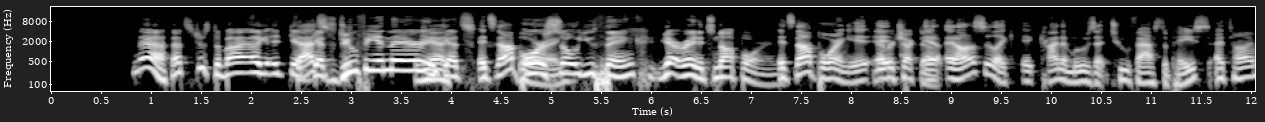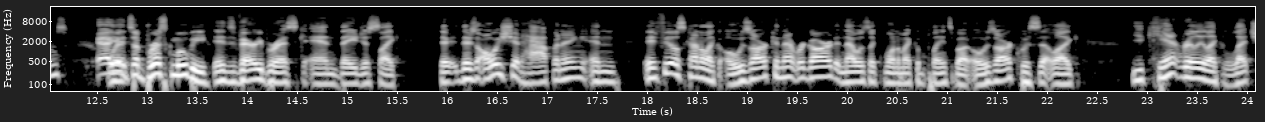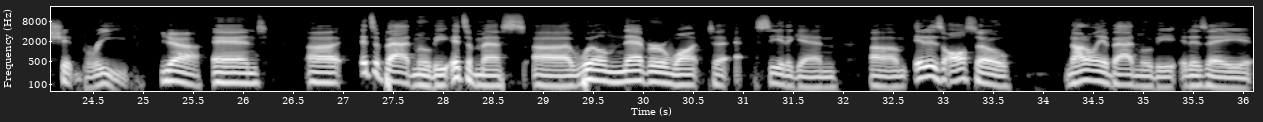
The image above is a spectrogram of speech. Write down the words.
Yeah, that's just about like, it. Get, That's- gets doofy in there. Yeah, it gets it's not boring. or boring. so you think. Yeah, right. It's not boring. It's not boring. It Never it- checked it- out. and honestly, like it kind of moves at too fast a pace at times. Yeah, where it's a brisk movie. it's very brisk, and they just like there, there's always shit happening, and it feels kind of like Ozark in that regard. And that was like one of my complaints about Ozark was that like you can't really like let shit breathe, Yeah. and uh, it's a bad movie. It's a mess. Uh, we'll never want to see it again. Um, it is also not only a bad movie, it is a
